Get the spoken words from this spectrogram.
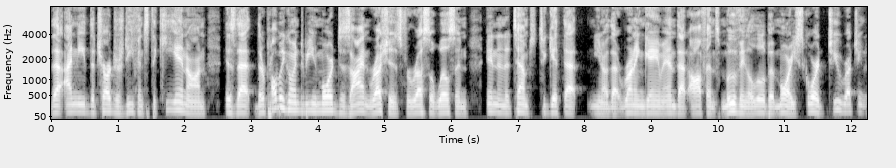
that I need the Chargers defense to key in on is that they're probably going to be more design rushes for Russell Wilson in an attempt to get that, you know, that running game and that offense moving a little bit more. He scored two rushing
